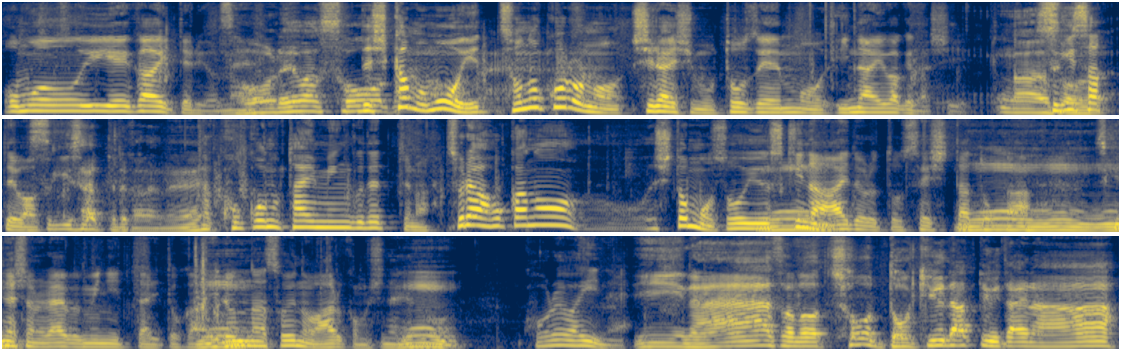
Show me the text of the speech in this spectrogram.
思い描いてるよね。それはそうでしかももういその頃の白石も当然もういないわけだし過ぎ去っては。過ぎ去ってるからね。だからここのタイミングでっていうのはそれは他の人もそういう好きなアイドルと接したとか、うん。好きな人のライブ見に行ったりとか、いろんなそういうのはあるかもしれないけど、うんこれはいいね。いいなあその超ド級だってみたいな。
